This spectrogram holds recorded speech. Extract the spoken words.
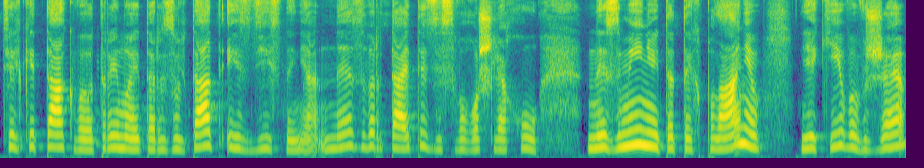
Тільки так ви отримаєте результат і здійснення. Не звертайте зі свого шляху, не змінюйте тих планів, які ви вже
